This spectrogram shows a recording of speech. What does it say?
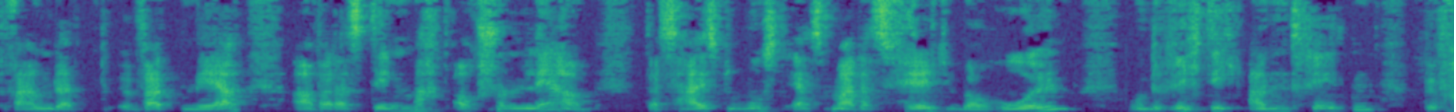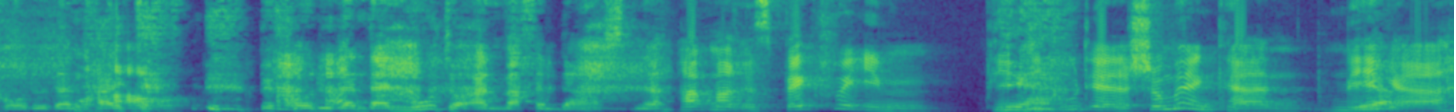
300 Watt mehr, aber das Ding macht auch schon Lärm. Das heißt, du musst erstmal das Feld überholen und richtig antreten, bevor du dann halt, wow. halt, bevor du dann deinen Motor anmachen darfst. Ne? Hab mal Respekt vor ihm, wie, ja. gut er schummeln kann. Mega.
